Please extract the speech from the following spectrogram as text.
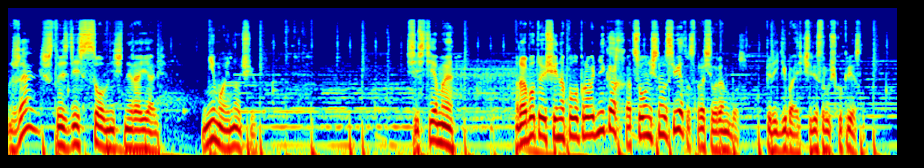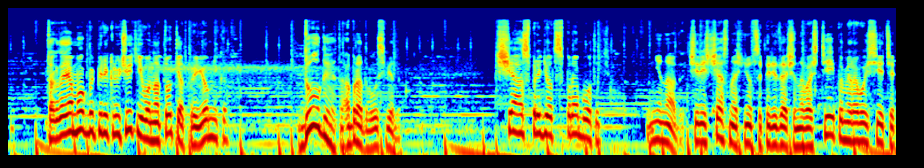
Жаль, что здесь солнечный рояль, не мой ночью. Системы, работающие на полупроводниках от солнечного света, спросил Ренбос, перегибаясь через ручку кресла. Тогда я мог бы переключить его на токи от приемника. Долго это, обрадовалась Веда. Час придется поработать. Не надо. Через час начнется передача новостей по мировой сети.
